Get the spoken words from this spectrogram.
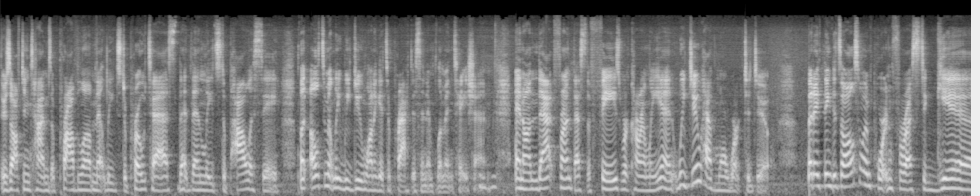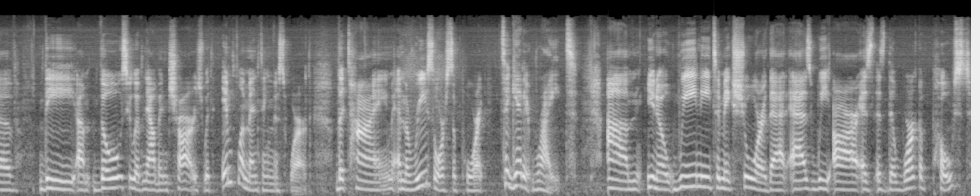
There's oftentimes a problem that leads to protest that then leads to policy, but ultimately we do want to get to practice and implementation. Mm -hmm. And on that front, that's the phase we're currently in, we do have more work to do. But I think it's also important for us to give the um, those who have now been charged with implementing this work the time and the resource support to get it right. Um, you know, we need to make sure that as we are, as, as the work of POST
